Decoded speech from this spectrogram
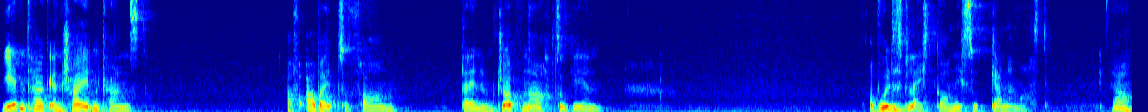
jeden Tag entscheiden kannst, auf Arbeit zu fahren, deinem Job nachzugehen, obwohl du es vielleicht gar nicht so gerne machst, ja,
